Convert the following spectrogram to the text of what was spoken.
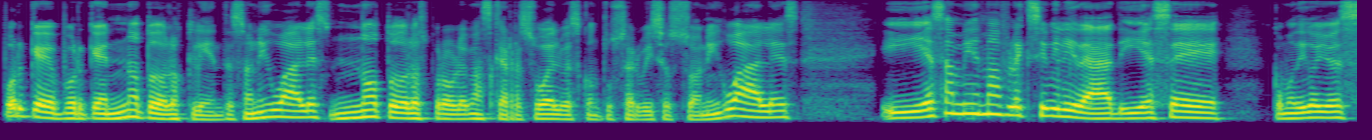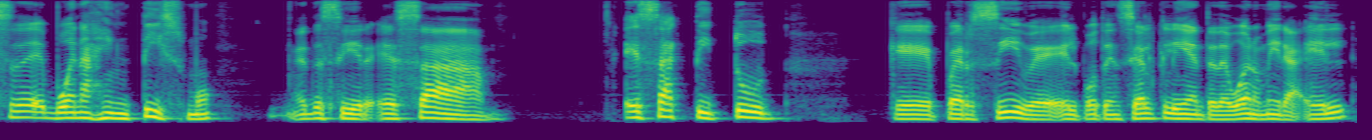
¿Por qué? Porque no todos los clientes son iguales, no todos los problemas que resuelves con tus servicios son iguales. Y esa misma flexibilidad y ese, como digo yo, ese buen agentismo, es decir, esa, esa actitud que percibe el potencial cliente de, bueno, mira, él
